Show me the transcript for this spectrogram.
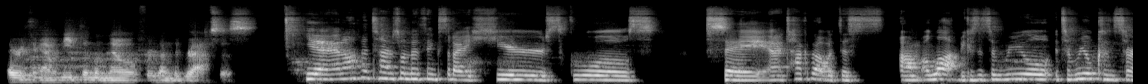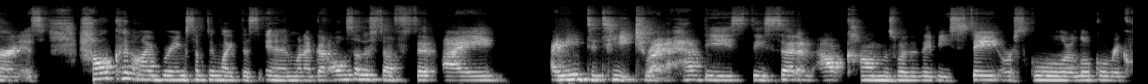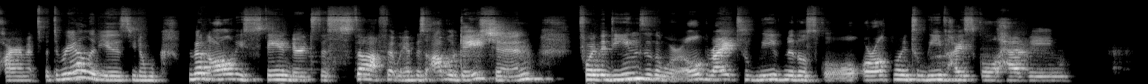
everything I need them to know for them to grasp this. Yeah, and oftentimes one of the things that I hear schools say, and I talk about with this um, a lot because it's a real it's a real concern is how can i bring something like this in when i've got all this other stuff that i i need to teach, right? I have these these set of outcomes, whether they be state or school or local requirements. But the reality is, you know, we've got all these standards, this stuff that we have this obligation for the deans of the world, right, to leave middle school or ultimately to leave high school having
